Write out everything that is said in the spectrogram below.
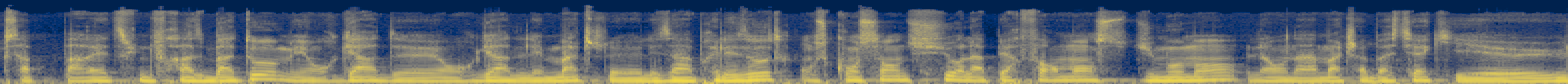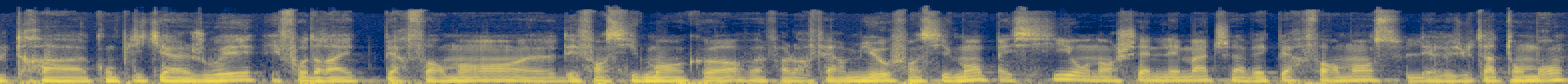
Ça paraît être une phrase bateau, mais on regarde on regarde les matchs les uns après les autres. On se concentre sur la performance du moment. Là on a un match à Bastia qui est ultra compliqué à jouer. Il faudra être performant euh, défensivement encore. Va falloir faire mieux offensivement. Et si on enchaîne les matchs avec performance, les résultats tomberont.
